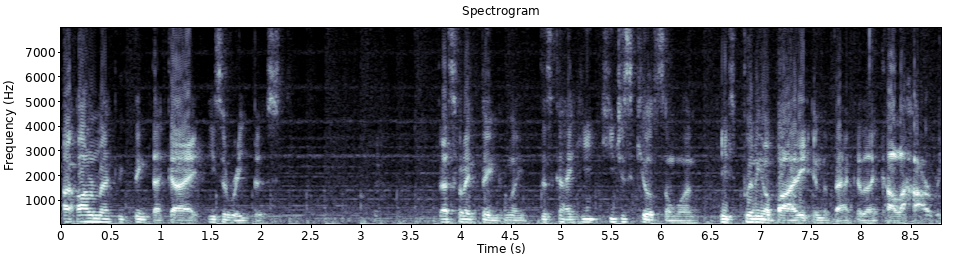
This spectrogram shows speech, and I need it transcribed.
I automatically think that guy, he's a rapist. That's what I think. I'm like, this guy, he, he just killed someone. He's putting a body in the back of that Kalahari.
